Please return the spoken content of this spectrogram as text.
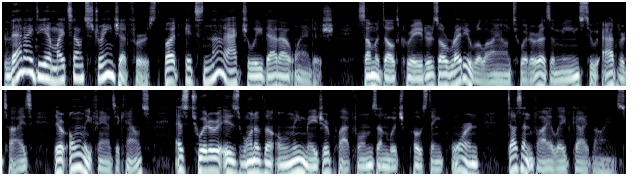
That idea might sound strange at first, but it's not actually that outlandish. Some adult creators already rely on Twitter as a means to advertise their OnlyFans accounts, as Twitter is one of the only major platforms on which posting porn doesn't violate guidelines.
